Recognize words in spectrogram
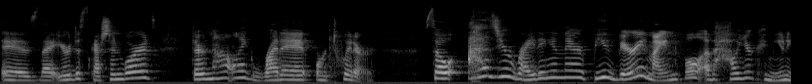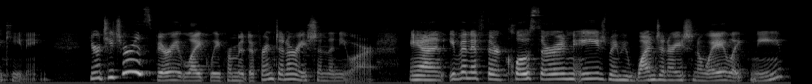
is that your discussion boards, they're not like Reddit or Twitter. So as you're writing in there, be very mindful of how you're communicating. Your teacher is very likely from a different generation than you are. And even if they're closer in age, maybe one generation away like me,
